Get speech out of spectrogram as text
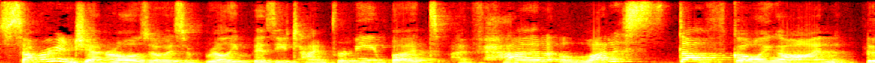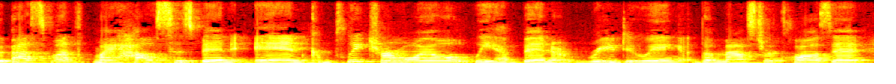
Summer in general is always a really busy time for me, but I've had a lot of stuff going on. For the past month, my house has been in complete turmoil. We have been redoing the master closet,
